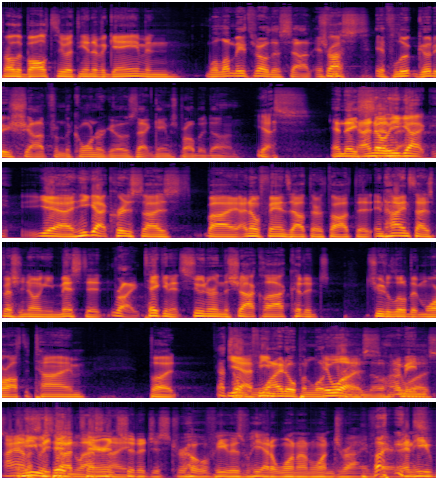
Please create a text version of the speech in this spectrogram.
throw the ball to at the end of a game and well, let me throw this out. If, Trust. If Luke Goode's shot from the corner goes, that game's probably done. Yes. And they I know he that. got yeah, and he got criticized by I know fans out there thought that in hindsight, especially knowing he missed it, Right. taking it sooner in the shot clock could have shoot a little bit more off the time, but That's yeah, a he- wide open look It for him, was. though. It I mean, was. I he was thought hitting last Terrence should have just drove. He was he had a one on one drive there, and he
